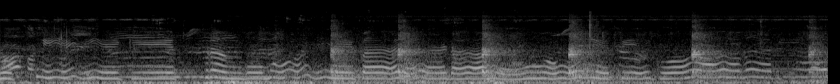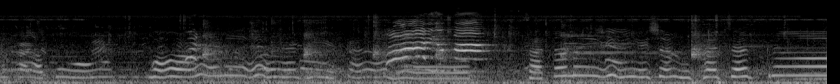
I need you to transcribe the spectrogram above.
రుక్మిణికి రంగుము విపగడము ఇది గోవర్ధనము सतमये शङ्खचक्रा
